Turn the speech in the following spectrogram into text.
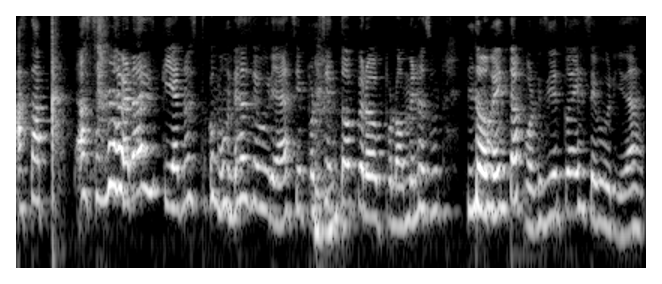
hasta, hasta la verdad es que ya no es como una seguridad 100%, pero por lo menos un 90% de seguridad.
